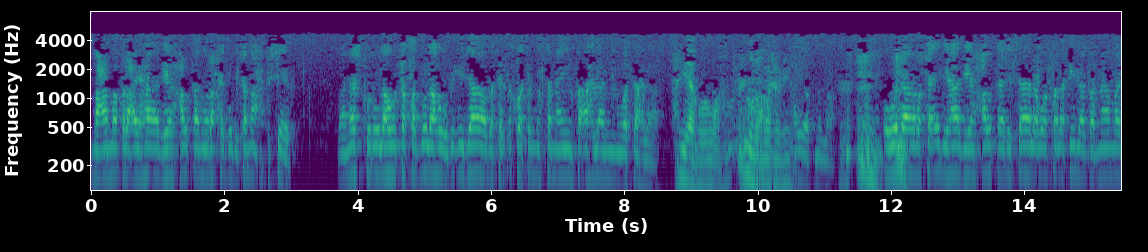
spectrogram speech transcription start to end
مع مطلع هذه الحلقة نرحب بسماحة الشيخ ونشكر له تفضله بإجابة الإخوة المستمعين فأهلا وسهلا. حياكم الله. وبارك فيكم. حياكم الله. أولى رسائل هذه الحلقة رسالة وصلت إلى البرنامج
